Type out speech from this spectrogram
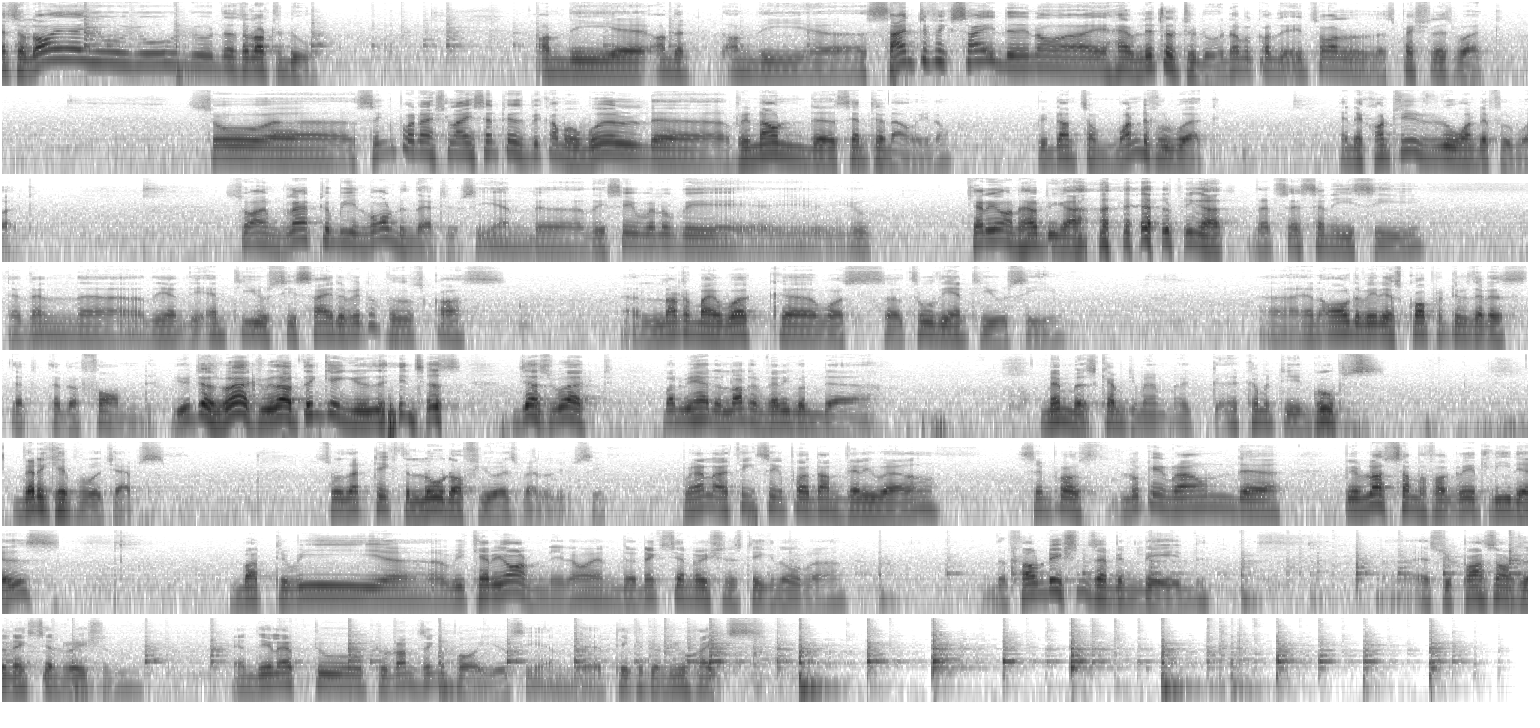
As a lawyer, you, you, you, there's a lot to do. On the, uh, on the, on the uh, scientific side, you know, I have little to do, you know, because it's all specialist work. So, uh, Singapore National Eye Centre has become a world uh, renowned uh, centre now, you know. We've done some wonderful work and they continue to do wonderful work. So, I'm glad to be involved in that, you see, and uh, they say, well, look, they, you, you carry on helping us, helping us. That's SNEC. And then uh, they had the NTUC side of it, of course. A lot of my work uh, was uh, through the NTUC uh, and all the various cooperatives that, is, that, that were formed. You just worked without thinking, you just, just worked. But we had a lot of very good uh, members, committee, mem uh, committee groups, very capable chaps. So that takes the load off you as well, you see. Well, I think Singapore has done very well. Singapore, looking around, uh, we have lost some of our great leaders, but we, uh, we carry on, you know, and the next generation has taken over. The foundations have been laid uh, as we pass on to the next generation, and they'll have to, to run Singapore, you see, and uh, take it to new heights.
